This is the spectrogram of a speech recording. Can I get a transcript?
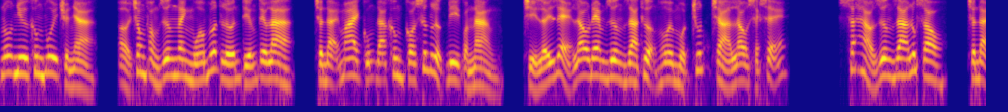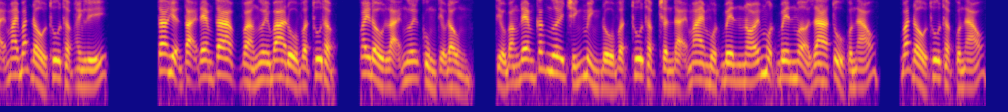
Nô như không vui chuyển nhà, ở trong phòng dương nhanh múa vớt lớn tiếng kêu la, Trần Đại Mai cũng đã không có sức lực đi quản nàng, chỉ lấy rẻ lau đem dương ra thượng hôi một chút trà lau sạch sẽ. Sát hảo dương ra lúc sau, Trần Đại Mai bắt đầu thu thập hành lý. Ta hiện tại đem ta và ngươi ba đồ vật thu thập, quay đầu lại ngươi cùng tiểu đồng, tiểu bằng đem các ngươi chính mình đồ vật thu thập Trần Đại Mai một bên nói một bên mở ra tủ quần áo, bắt đầu thu thập quần áo.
